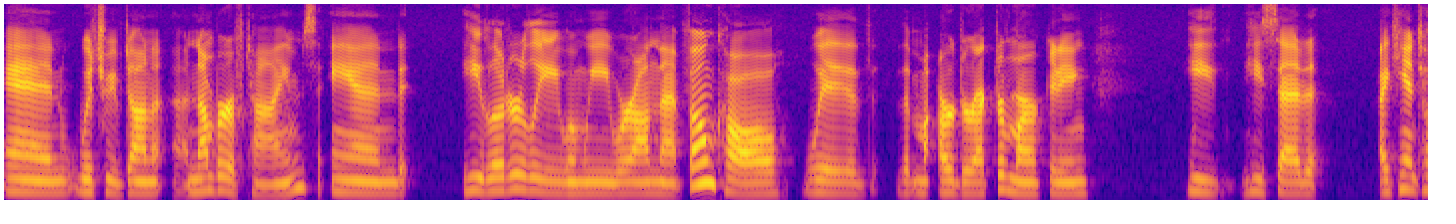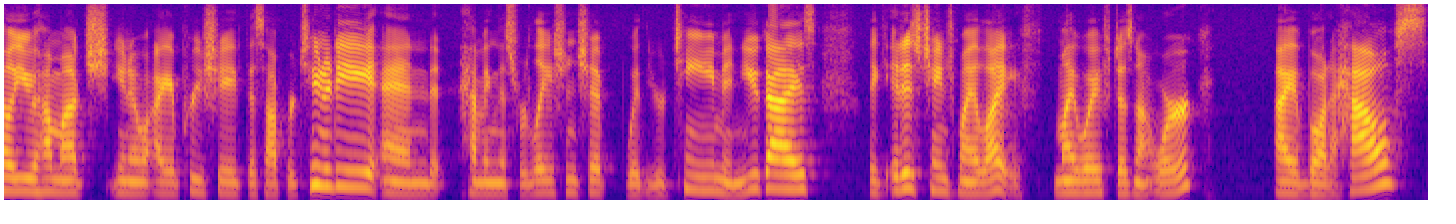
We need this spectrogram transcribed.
and which we've done a number of times. And he literally, when we were on that phone call with the, our director of marketing, he he said, I can't tell you how much, you know, I appreciate this opportunity and having this relationship with your team and you guys. Like it has changed my life. My wife does not work. I have bought a house.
